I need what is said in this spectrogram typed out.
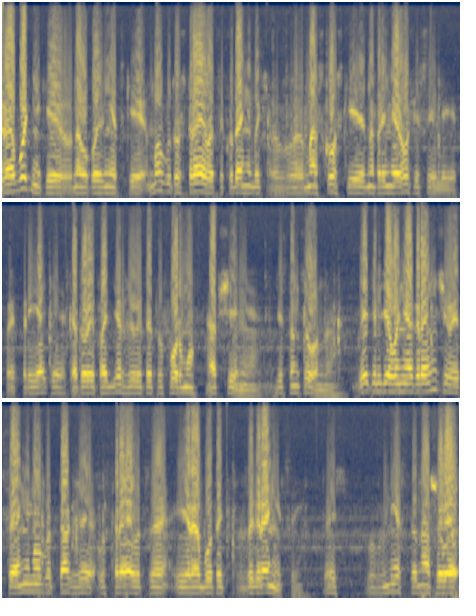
работники в Новокузнецке могут устраиваться куда-нибудь в московские, например, офисы или предприятия, которые поддерживают эту форму общения дистанционную. Этим дело не ограничивается, они могут также устраиваться и работать за границей. То есть вместо нашего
